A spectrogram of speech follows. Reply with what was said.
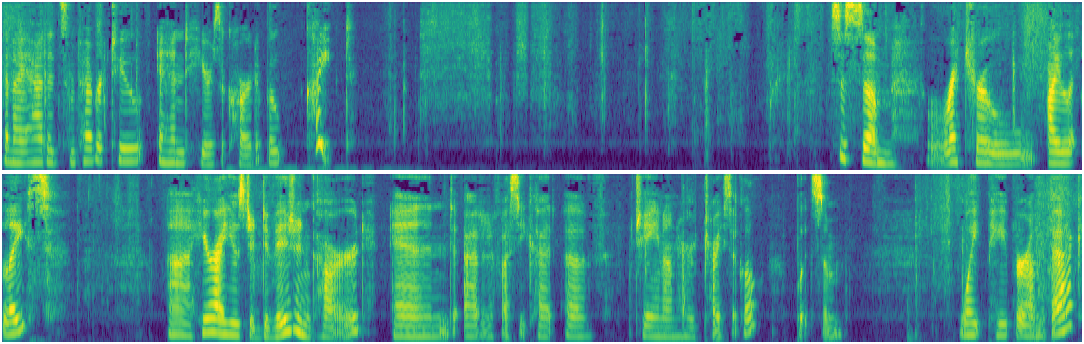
that I added some fabric to, and here's a card about kite. This is some retro eyelet lace. Uh, here I used a division card and added a fussy cut of Jane on her tricycle. Put some white paper on the back.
